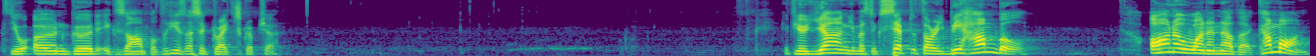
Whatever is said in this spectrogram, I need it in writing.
with your own good example. That's a great scripture. If you're young, you must accept authority. Be humble. Honor one another. Come on.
